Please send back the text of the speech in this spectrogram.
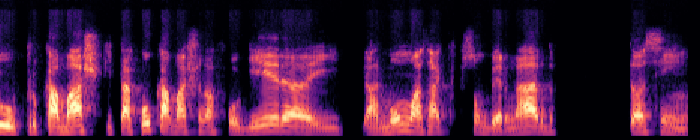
o Camacho, que tacou o Camacho na fogueira e armou um ataque para o São Bernardo. Então, assim,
